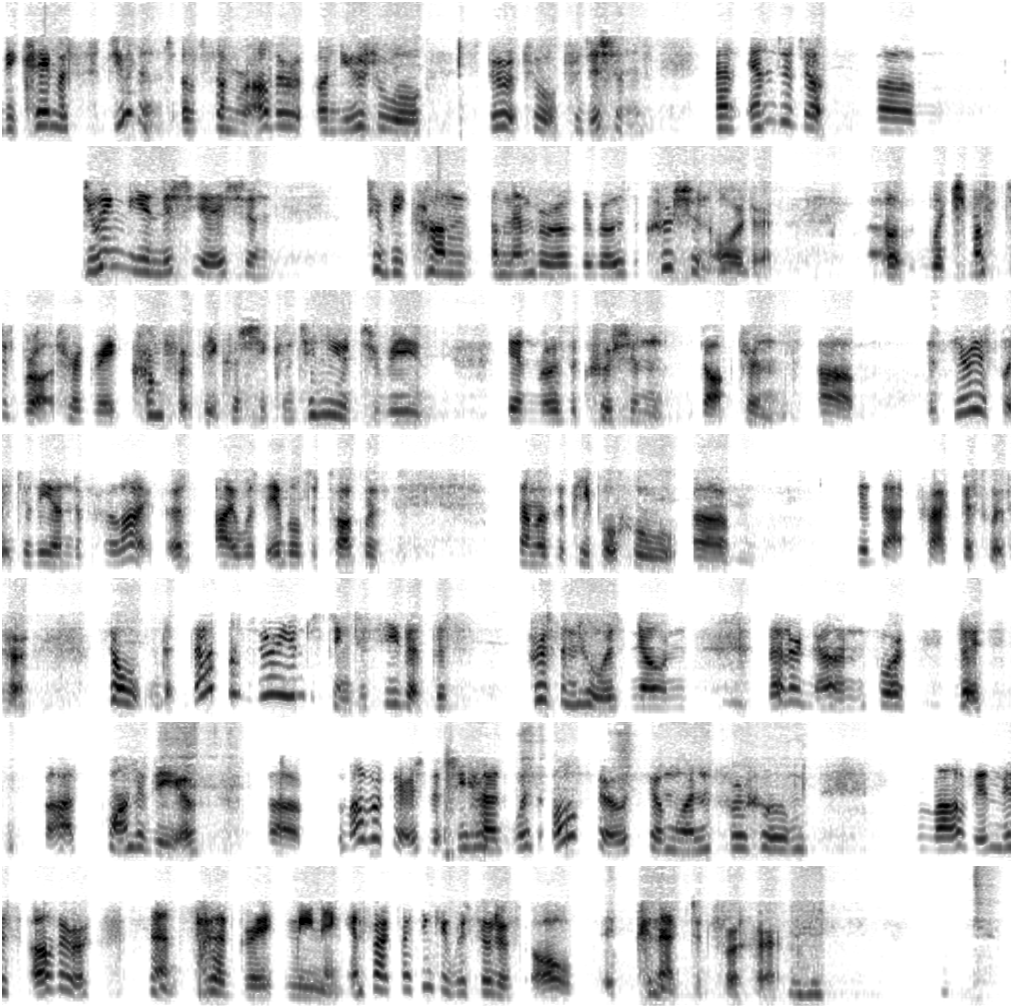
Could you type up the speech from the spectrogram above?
became a student of some rather unusual spiritual traditions and ended up um, doing the initiation to become a member of the Rosicrucian order, uh, which must have brought her great comfort because she continued to read in Rosicrucian doctrines um, seriously to the end of her life. And I was able to talk with some of the people who um, did that practice with her. So th- that was very interesting to see that this person who was known, better known for the vast quantity of uh, love affairs that she had, was also someone for whom love in this other sense had great meaning. In fact, I think it was sort of all connected for her. Mm-hmm.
